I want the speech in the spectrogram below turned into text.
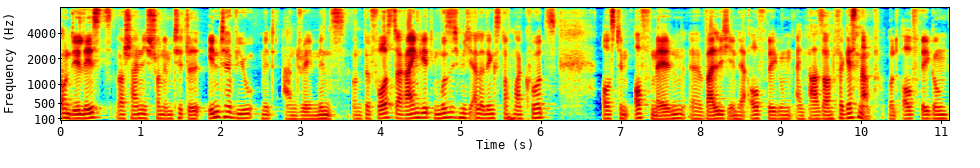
und ihr lest wahrscheinlich schon im Titel Interview mit Andre Minz. Und bevor es da reingeht, muss ich mich allerdings noch mal kurz aus dem Off melden, äh, weil ich in der Aufregung ein paar Sachen vergessen habe. Und Aufregung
